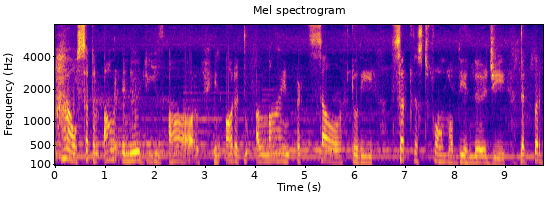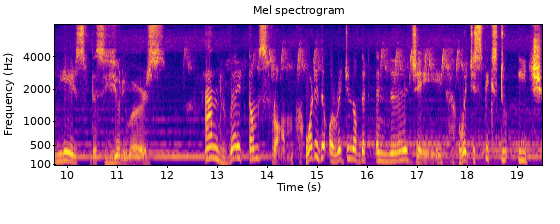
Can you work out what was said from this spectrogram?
How subtle our energies are in order to align itself to the subtlest form of the energy that permeates this universe. And where it comes from what is the origin of that energy which speaks to each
